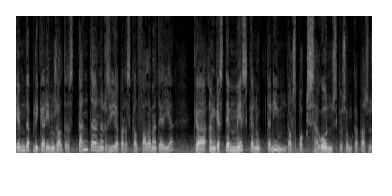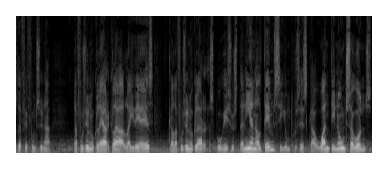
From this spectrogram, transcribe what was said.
hem d'aplicar-hi nosaltres tanta energia per escalfar la matèria que en gastem més que n'obtenim dels pocs segons que som capaços de fer funcionar la fusió nuclear. Clar, la idea és que la fusió nuclear es pugui sostenir en el temps, sigui un procés que aguanti no uns segons,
